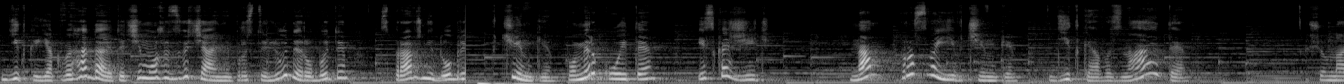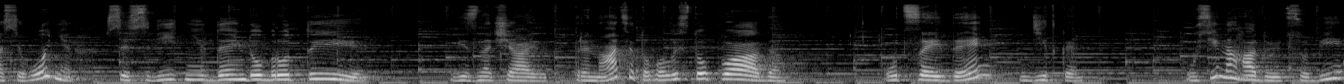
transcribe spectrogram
Дітки, як ви гадаєте, чи можуть звичайні прості люди робити справжні добрі вчинки? Поміркуйте і скажіть нам про свої вчинки. Дітки, а ви знаєте, що в нас сьогодні Всесвітній день доброти відзначають 13 листопада. У цей день, дітки, усі нагадують собі,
